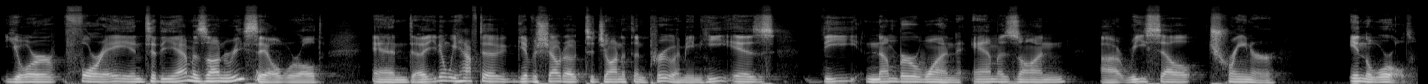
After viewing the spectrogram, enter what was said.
your foray into the Amazon resale world. And, uh, you know, we have to give a shout out to Jonathan Prue. I mean, he is the number one Amazon uh, resale trainer in the world.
